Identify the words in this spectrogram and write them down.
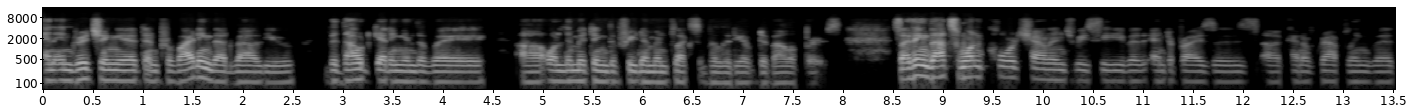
and enriching it and providing that value without getting in the way uh, or limiting the freedom and flexibility of developers. So I think that's one core challenge we see with enterprises uh, kind of grappling with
